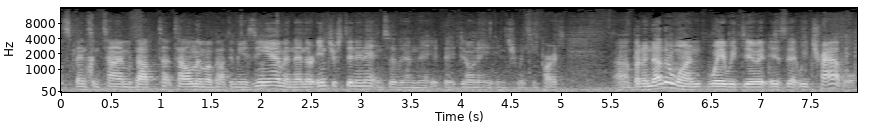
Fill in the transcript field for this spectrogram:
spend some time about t- telling them about the museum, and then they're interested in it, and so then they, they donate instruments and parts. Uh, but another one way we do it is that we travel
